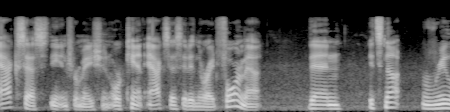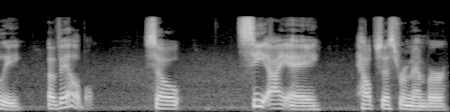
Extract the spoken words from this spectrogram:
access the information or can't access it in the right format, then it's not really available. So CIA helps us remember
